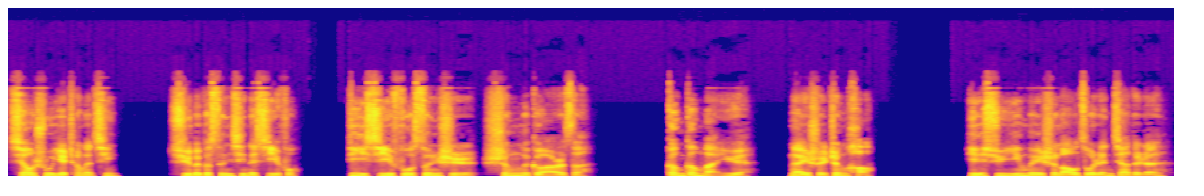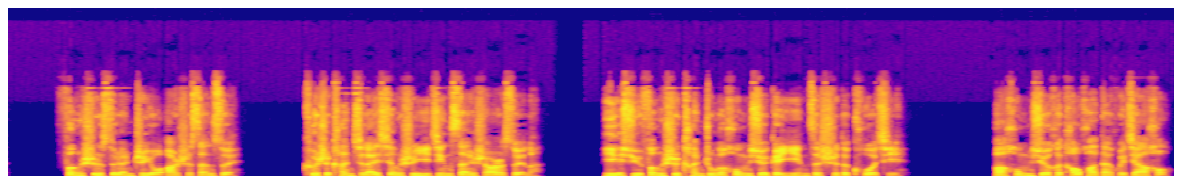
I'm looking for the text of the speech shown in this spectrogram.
小叔也成了亲，娶了个孙姓的媳妇。弟媳妇孙氏生了个儿子，刚刚满月，奶水正好。也许因为是劳作人家的人，方氏虽然只有二十三岁，可是看起来像是已经三十二岁了。也许方氏看中了红雪给银子时的阔气，把红雪和桃花带回家后，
